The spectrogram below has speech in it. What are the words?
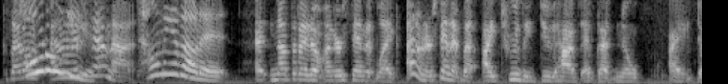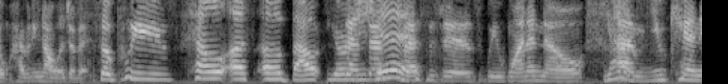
because I don't, I don't understand that. Tell me about it. Uh, Not that I don't understand it. Like I don't understand it, but I truly do have. I've got no. I don't have any knowledge of it. So please Tell us about your send shit. us messages. We want to know. Yes. Um, you can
